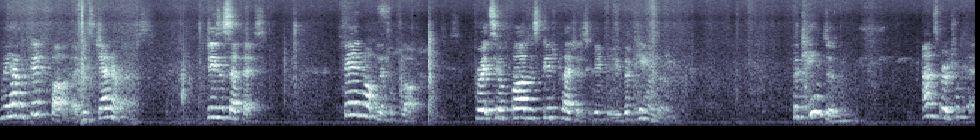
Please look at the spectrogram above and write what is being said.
We have a good Father who's generous. Jesus said this Fear not, little flock, for it's your Father's good pleasure to give you the kingdom. The kingdom and spiritual gifts.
